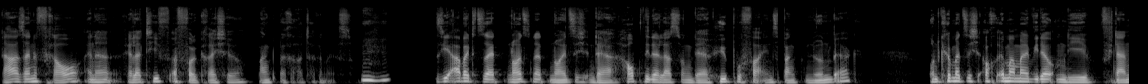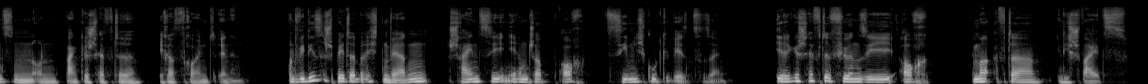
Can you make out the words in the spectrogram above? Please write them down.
da seine Frau eine relativ erfolgreiche Bankberaterin ist. Mhm. Sie arbeitet seit 1990 in der Hauptniederlassung der Hypo-Vereinsbank Nürnberg und kümmert sich auch immer mal wieder um die Finanzen und Bankgeschäfte ihrer Freundinnen. Und wie diese später berichten werden, scheint sie in ihrem Job auch ziemlich gut gewesen zu sein. Ihre Geschäfte führen sie auch immer öfter in die Schweiz.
